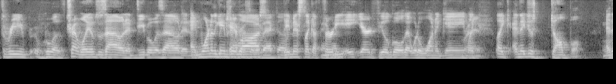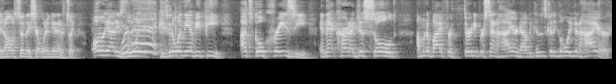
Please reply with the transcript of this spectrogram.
three who was Trent Williams was out and Deebo was out and And one of the games they a little lost, they missed like a 38 yard field goal that would have won a game. Right. Like, like, and they just dump them. And then mm-hmm. all of a sudden they start winning again. And it's like, oh my god, he's the win- he's going to win the MVP. Let's go crazy. And that card I just sold, I'm going to buy for 30 percent higher now because it's going to go even higher.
